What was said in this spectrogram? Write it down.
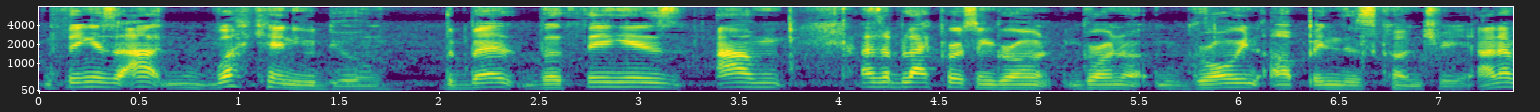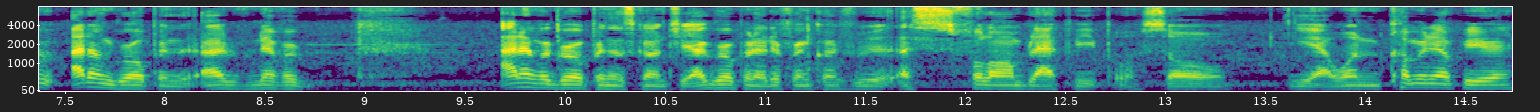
The thing is, I, what can you do? The best. The thing is, I'm as a black person growing growing up growing up in this country. I never I don't grow up in. I've never. I never grew up in this country. I grew up in a different country that's full on black people. So yeah, when coming up here,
